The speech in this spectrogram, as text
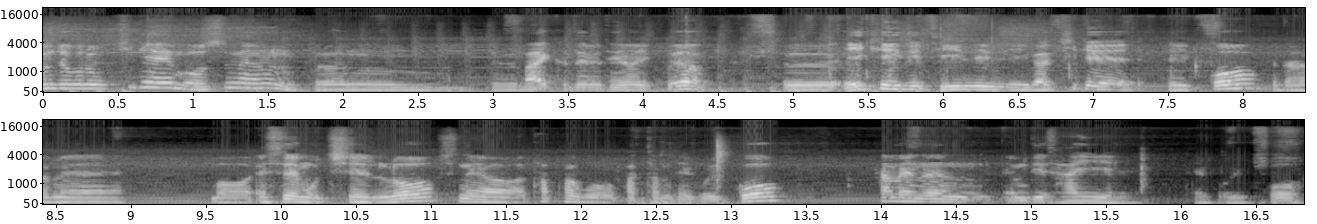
크게 뭐 쓰는 그런 그 마이크들 되어 있고요. 그 AKG D112가 킥에 돼 있고 그 다음에 뭐 SM57로 snare top하고 bottom 대고 있고 탐은 MD421 대고 있고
